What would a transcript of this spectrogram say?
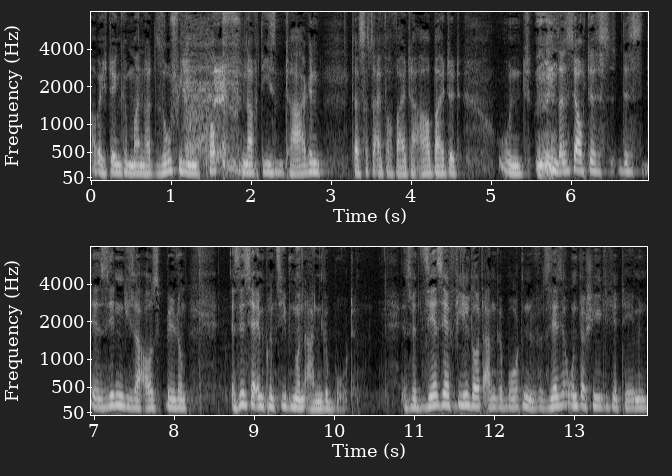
Aber ich denke, man hat so viel im Kopf nach diesen Tagen, dass das einfach weiter arbeitet. Und das ist ja auch das, das, der Sinn dieser Ausbildung. Es ist ja im Prinzip nur ein Angebot. Es wird sehr, sehr viel dort angeboten, sehr, sehr unterschiedliche Themen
